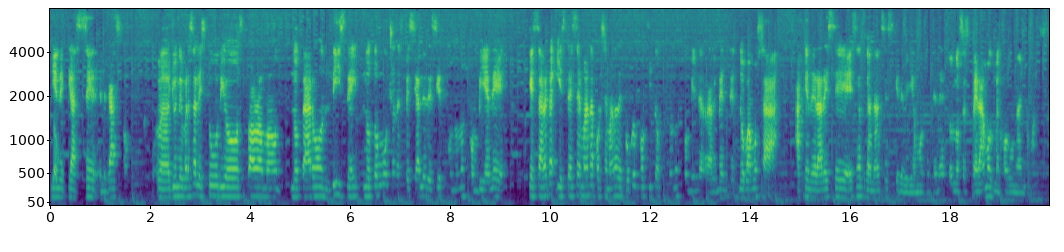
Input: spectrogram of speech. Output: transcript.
tiene que hacer el gasto. Uh, Universal Studios, Paramount, notaron Disney, notó mucho en especial de decir, pues no nos conviene que salga y esté semana por semana de poco en poquito, pues no nos conviene realmente. No vamos a, a generar ese, esas ganancias que deberíamos de tener. Entonces nos esperamos mejor un año más.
